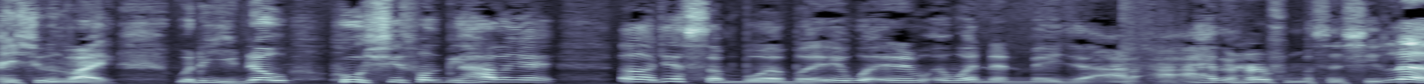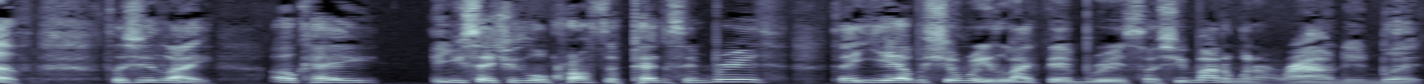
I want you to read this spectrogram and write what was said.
And she was like, "Well, do you know who she's supposed to be hollering at?" Oh, just some boy, but it it, it wasn't nothing major. I, I haven't heard from her since she left. So she's like, "Okay." And you said she was gonna cross the Peckerson Bridge. Say yeah, but she don't really like that bridge, so she might have went around it. But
